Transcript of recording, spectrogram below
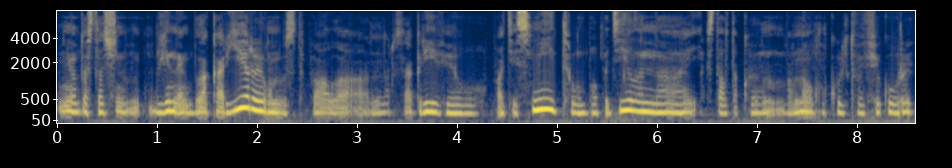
У него достаточно длинная была карьера, он выступал а, на разогреве у Пати Смит, у Боба Дилана, стал такой во многом культовой фигурой.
